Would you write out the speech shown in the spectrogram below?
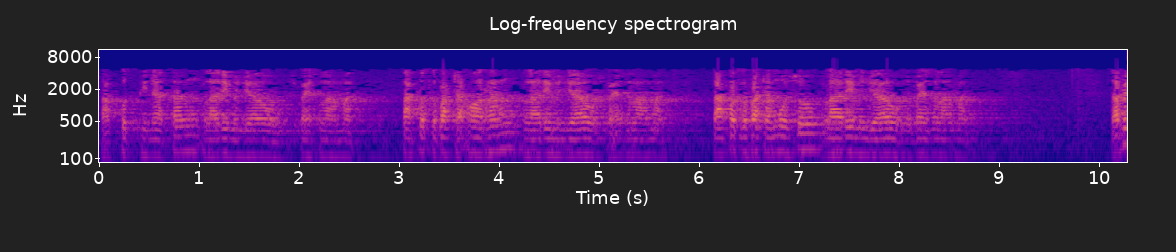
Takut binatang lari menjauh supaya selamat. Takut kepada orang lari menjauh supaya selamat. Takut kepada musuh lari menjauh supaya selamat. Tapi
